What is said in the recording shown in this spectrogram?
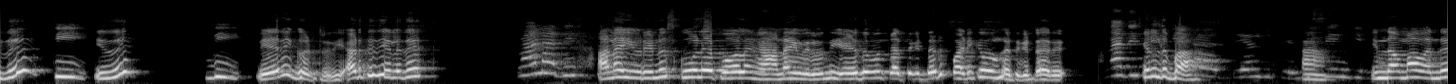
இது? இது? வெரி குட் ரவி அடுத்தது எழுது. ஆனா இவர் இன்னும் ஸ்கூலே போகலங்க. ஆனா இவர் வந்து எழுதவும் கத்துக்கிட்டாரு படிக்கவும் கத்துக்கிட்டாரு. எழுதுப்பா. இந்த அம்மா வந்து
